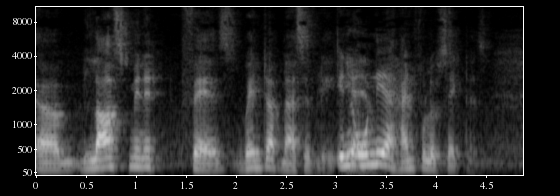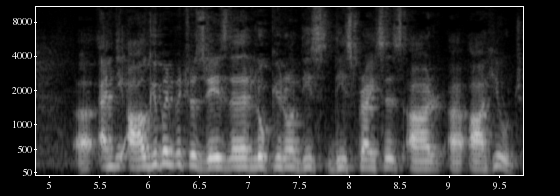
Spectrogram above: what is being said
um, last minute fares went up massively in yeah. only a handful of sectors. Uh, and the argument which was raised that look, you know, these these prices are uh, are huge,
